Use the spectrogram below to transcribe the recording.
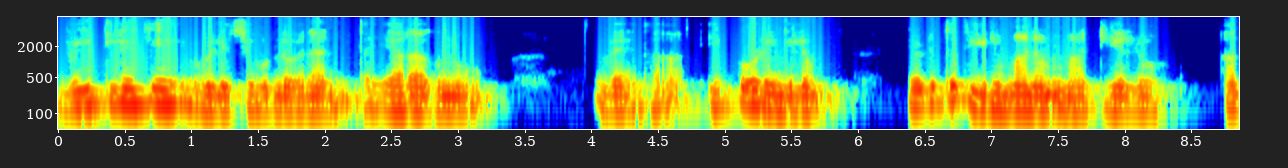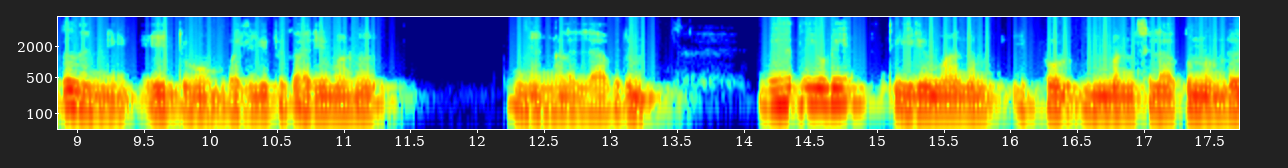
വീട്ടിലേക്ക് വിളിച്ചു കൊണ്ടുവരാൻ തയ്യാറാകുന്നു. വേദ ഇപ്പോഴെങ്കിലും എടുത്ത തീരുമാനം മാറ്റിയല്ലോ. അത് തന്നെ ഏറ്റവും വലിയൊരു കാര്യമാണ്. ഞങ്ങളെല്ലാവരും വേദയുടെ തീരുമാനം ഇപ്പോൾ മനസ്സിലാക്കുന്നുണ്ട്.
